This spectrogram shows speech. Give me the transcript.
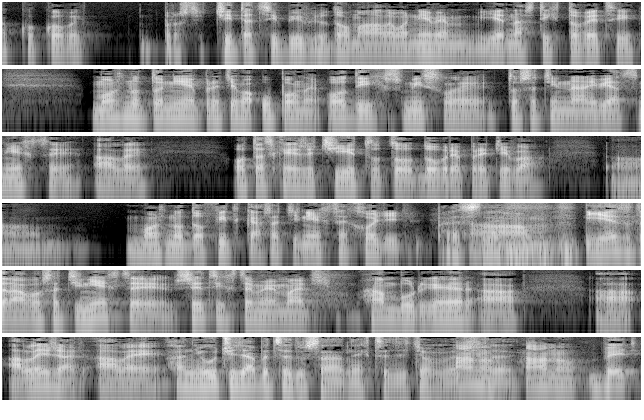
akokoľvek proste čítať si Bibliu doma, alebo neviem, jedna z týchto vecí. Možno to nie je pre teba úplne oddych v smysle, to sa ti najviac nechce, ale otázka je, že či je toto dobre pre teba. Um, možno do fitka sa ti nechce chodiť. Presne. Um, je zdravo sa ti nechce. Všetci chceme mať hamburger a, a, a ležať, ale... Ani učiť abecedu sa nechce deťom. Veď áno, áno. Väč,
